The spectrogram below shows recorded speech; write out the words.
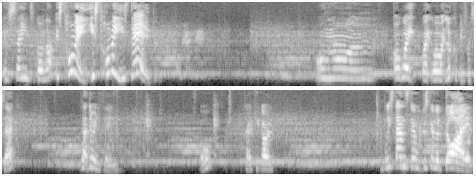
It's saying to go that. It's Tommy! It's Tommy! He's dead! Oh no. Oh wait, wait, wait, wait, look at me for a sec. Does that do anything? Oh. Okay, keep going. If we stand still, we're just gonna die.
